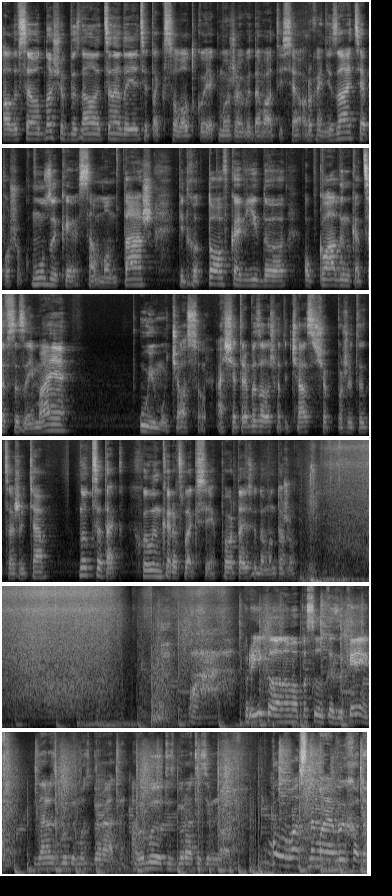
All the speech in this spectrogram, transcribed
але все одно, щоб ви знали, це не дається так солодко, як може видаватися організація, пошук музики, сам монтаж, підготовка відео, обкладинка. Це все займає уйму часу. А ще треба залишати час, щоб пожити це життя. Ну, це так, хвилинка рефлексії. Повертаюся до монтажу. Приїхала нова посилка з Ікеї. Зараз будемо збирати. А ви будете збирати зі мною. Бо у вас немає виходу.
